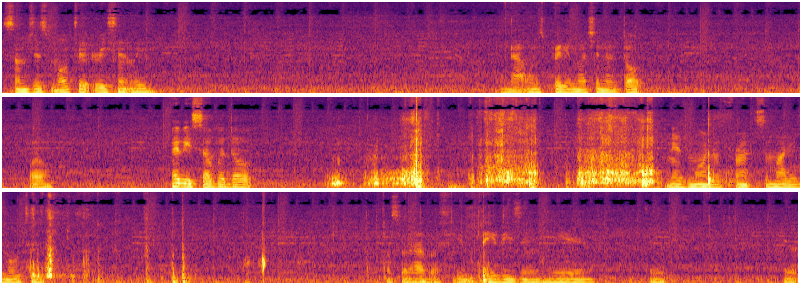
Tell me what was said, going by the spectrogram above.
Some just molted recently. That one's pretty much an adult. Well, maybe sub-adult. There's more in the front, somebody molted. Also have a few babies in here. Yep.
